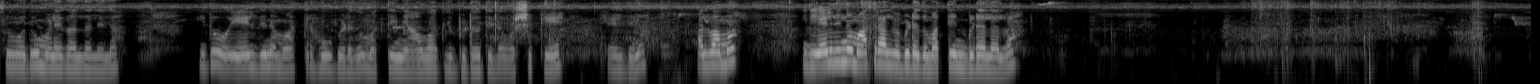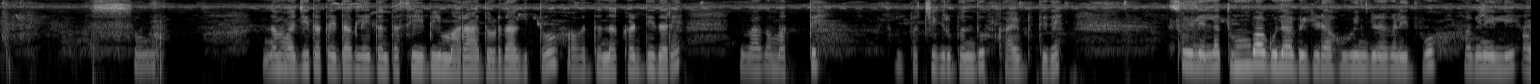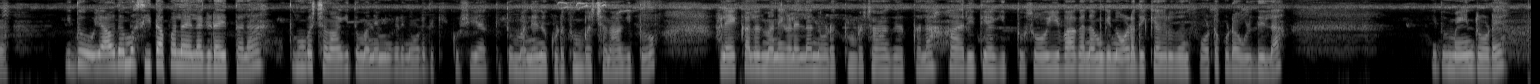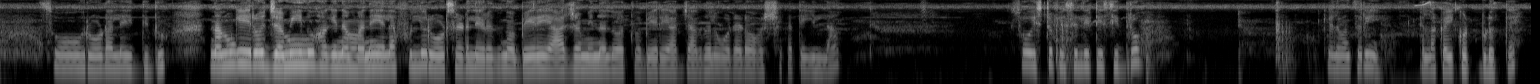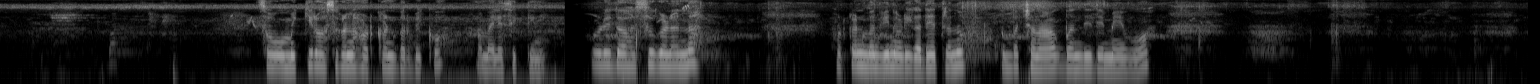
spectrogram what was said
ಸೊ ಅದು ಮಳೆಗಾಲದಲ್ಲೆಲ್ಲ. ಇದು ಏಳು ದಿನ ಮಾತ್ರ ಹೂ ಬಿಡೋದು ಮತ್ತೆ ಇನ್ಯಾವಾಗಲೂ ಬಿಡೋದಿಲ್ಲ, ವರ್ಷಕ್ಕೆ ಏಳು ದಿನ. ಅಲ್ವಾಮ್ಮ ಇದು ಏಳು ದಿನ ಮಾತ್ರ ಅಲ್ವಾ ಬಿಡೋದು, ಮತ್ತೇನು ಬಿಡಲ್ಲ ಅಲ್ವಾ ಸೊ ನಮ್ಮ ಅಜ್ಜಿ, ತಾತ ಇದ್ದಾಗಲೇ ಇದ್ದಂಥ ಸೀಬಿ ಮರ ದೊಡ್ಡದಾಗಿತ್ತು. ಅದನ್ನು ಕಡ್ದಿದ್ದಾರೆ. ಇವಾಗ ಮತ್ತೆ ಸ್ವಲ್ಪ ಚಿಗುರು ಬಂದು ಕಾಯಿ ಬಿಡ್ತಿದೆ ಸೊ, ಇಲ್ಲೆಲ್ಲ ತುಂಬ ಗುಲಾಬಿ ಗಿಡ, ಹೂವಿನ ಗಿಡಗಳಿದ್ವು. ಹಾಗೆಯೇ ಇಲ್ಲಿ ಇದು ಯಾವುದಮ್ಮ, ಸೀತಾಫಲ ಎಲ್ಲ ಗಿಡ ಇತ್ತಲ್ಲ? ತುಂಬ ಚೆನ್ನಾಗಿತ್ತು ಮನೆ ಮುಂದ್ಗಡೆ ನೋಡೋದಕ್ಕೆ. ಖುಷಿ ಆಗ್ತಿತ್ತು. ಮನೆಯೂ ಕೂಡ ತುಂಬ ಚೆನ್ನಾಗಿತ್ತು. ಹಳೆ ಕಾಲದ ಮನೆಗಳೆಲ್ಲ ನೋಡೋಕ್ಕೆ ತುಂಬ ಚೆನ್ನಾಗಿರುತ್ತಲ್ಲ? ಆ ರೀತಿಯಾಗಿತ್ತು. ಸೊ, ಇವಾಗ ನಮಗೆ ನೋಡೋದಕ್ಕೆ ಅದ್ರದ್ದೊಂದು ಫೋಟೋ ಕೂಡ ಉಳಿದಿಲ್ಲ. ಇದು ಮೇನ್ ರೋಡೇ ಸೊ ರೋಡಲ್ಲೇ ಇದ್ದಿದ್ದು. ನಮಗೆ ಇರೋ ಜಮೀನು, ಹಾಗೆ ನಮ್ಮ ಮನೆ ಎಲ್ಲ ಫುಲ್ಲು ರೋಡ್ ಸೈಡಲ್ಲೇ ಇರೋದು. ನಾವು ಬೇರೆ ಯಾರ ಜಮೀನಲ್ಲೂ ಅಥವಾ ಬೇರೆ ಯಾರ ಜಾಗದಲ್ಲೂ ಓಡಾಡೋ ಅವಶ್ಯಕತೆ ಇಲ್ಲ. ಸೊ ಇಷ್ಟು ಫೆಸಿಲಿಟೀಸ್ ಇದ್ದರೂ ಕೆಲವೊಂದು ಸರಿ ಎಲ್ಲ ಕೈ ಕೊಟ್ಬಿಡುತ್ತೆ. ಸೊ ಮಿಕ್ಕಿರೋ ಹಸುಗಳನ್ನ ಹೊಡ್ಕೊಂಡು ಬರಬೇಕು. ಆಮೇಲೆ ಸಿಗ್ತೀನಿ. ಉಳಿದ ಹಸುಗಳನ್ನು ಹೊಡ್ಕೊಂಡು ಬಂದ್ವಿ ನೋಡಿ ಅದೇ ಹತ್ರನೂ ತುಂಬ ಚೆನ್ನಾಗಿ ಬಂದಿದೆ ಮೇವು.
